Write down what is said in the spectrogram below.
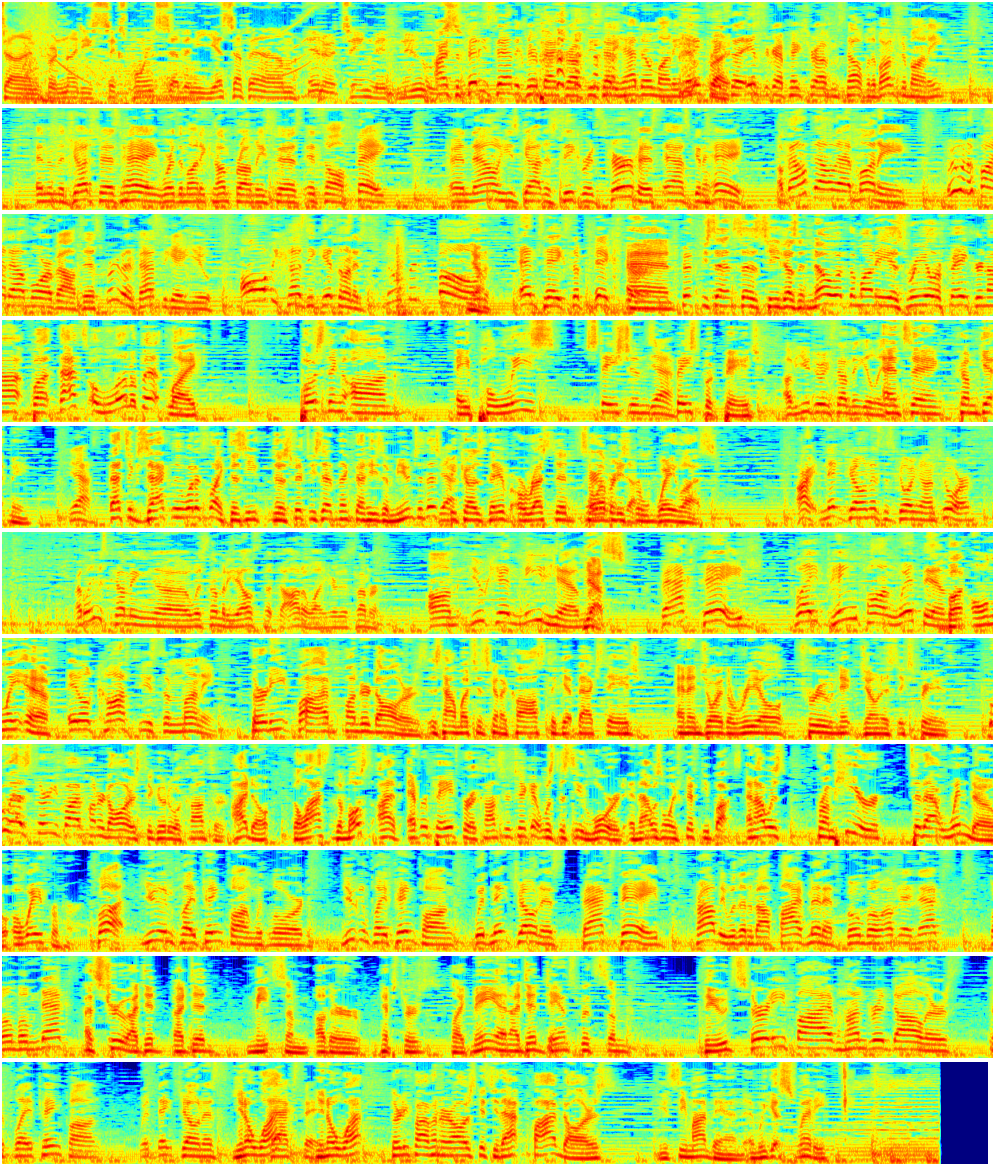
Time for 96.7 Yes FM Entertainment News. All right, so 50 Cent declared bankruptcy, said he had no money. Then he takes Right. an Instagram picture of himself with a bunch of money. And then the judge says, hey, where'd the money come from? He says, it's all fake. And now he's got the Secret Service asking, hey, about all that money, we want to find out more about this. We're going to investigate you. All because he gets on his stupid phone Yeah. and takes a picture. And 50 Cent says he doesn't know if the money is real or fake or not, but that's a little bit like posting on a police station's Yeah. Facebook page of you doing something illegal. and saying, "Come get me." yes. That's exactly what it's like. Does he? Does 50 Cent think that he's immune to this Yeah. because they've arrested celebrities for way less? All right, Nick Jonas is going on tour. I believe he's coming uh, with somebody else to, to Ottawa here this summer. Um, you can meet him Yes, backstage, play ping pong with him, but only if it'll cost you some money. $3,500 is how much it's going to cost to get backstage and enjoy the real, true Nick Jonas experience. Who has $3,500 to go to a concert? I don't. The last, the most I've ever paid for a concert ticket was to see Lorde, and that was only 50 bucks. And I was from here to that window away from her. But you didn't play ping pong with Lorde. You can play ping pong with Nick Jonas backstage, probably within about five minutes. Boom, boom. Okay, next. Boom, boom, next. That's true. I did, I did meet some other hipsters like me, and I did dance with some dudes. $3,500 to play ping pong with Nick Jonas. You know what? Backstage. You know what? $3,500 gets you that. $5, you'd see my band, and we get sweaty.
